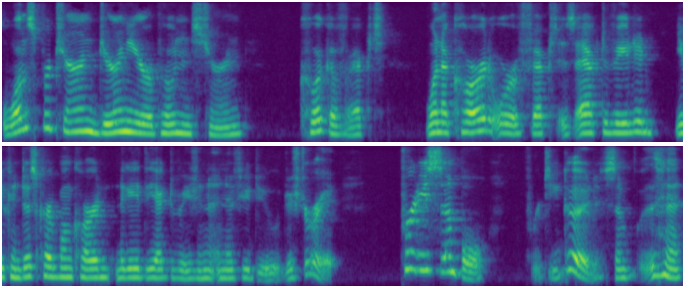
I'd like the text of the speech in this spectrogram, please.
once per turn during your opponent's turn, quick effect. When a card or effect is activated, you can discard one card, negate the activation, and if you do, destroy it. Pretty simple. Pretty good. Simple.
